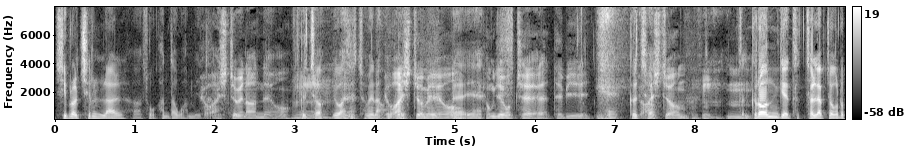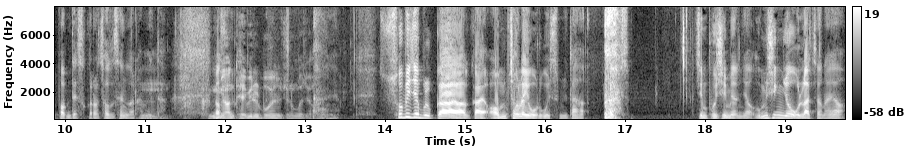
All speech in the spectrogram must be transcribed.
11월 7일 날 어, 소각한다고 합니다. 묘한 시점에 나왔네요. 그렇죠. 묘한 시점에 나오고. 묘한 시점이에요. 예, 예. 경쟁업체 대비 네, 그렇죠. 묘한 시점. 음, 그런 게 전략적으로 포함됐을 거라고 저도 생각을 합니다. 극명한 대비를 보여주는 거죠. 소비재 물가가 엄청나게 오르고 있습니다. 지금 보시면요. 음식료 올랐잖아요.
